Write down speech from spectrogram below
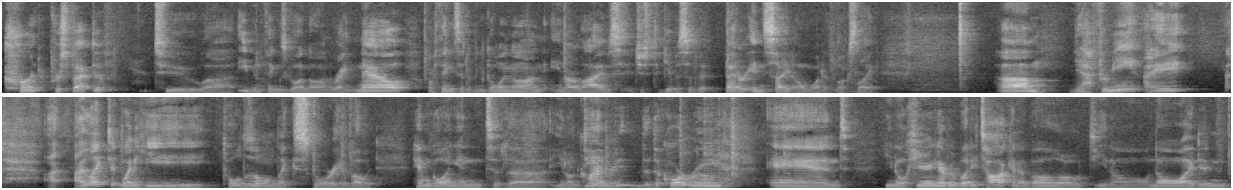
current perspective to uh, even things going on right now or things that have been going on in our lives, just to give us a bit better insight on what it looks like. Um, yeah, for me, I, I I liked it when he told his own like story about him going into the you know The courtroom? The, the courtroom Yeah. and you know hearing everybody talking about you know no I didn't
